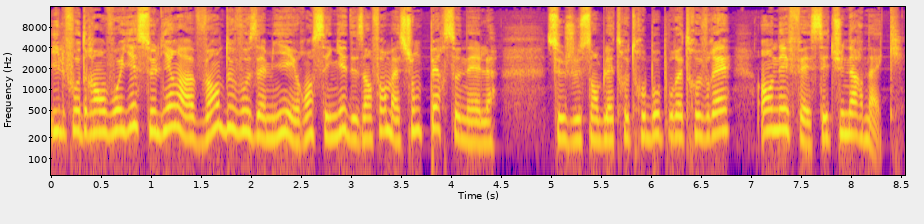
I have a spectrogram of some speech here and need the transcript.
Il faudra envoyer ce lien à 20 de vos amis et renseigner des informations personnelles. Ce jeu semble être trop beau pour être vrai. En effet, c'est une arnaque.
